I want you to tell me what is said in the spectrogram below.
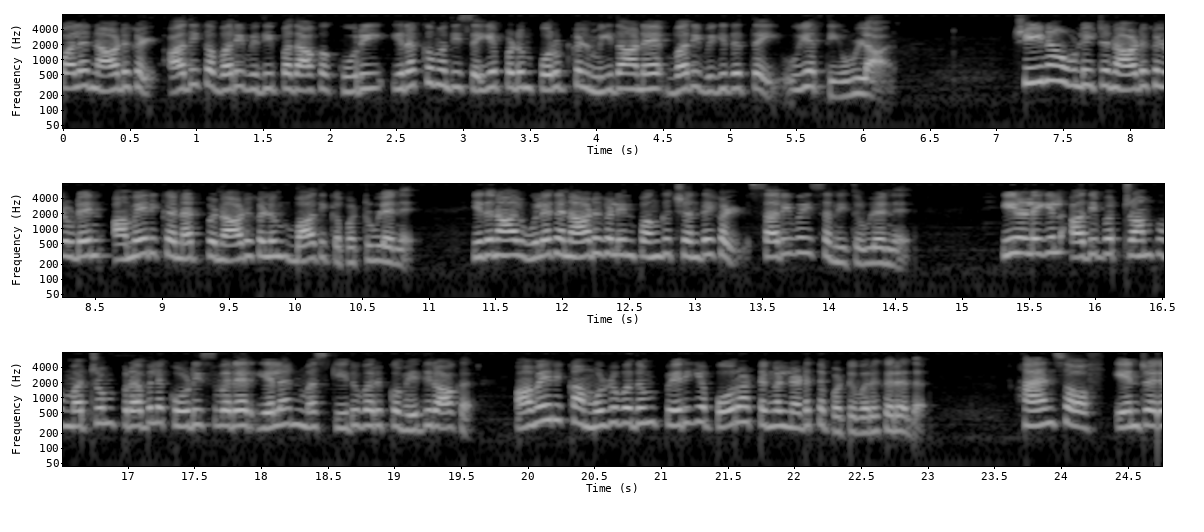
பல நாடுகள் அதிக வரி விதிப்பதாக கூறி இறக்குமதி செய்யப்படும் பொருட்கள் மீதான வரி விகிதத்தை உயர்த்தியுள்ளார். சீனா உள்ளிட்ட நாடுகளுடன் அமெரிக்க நட்பு நாடுகளும் பாதிக்கப்பட்டுள்ளன. இதனால் உலக நாடுகளின் பங்குச் சந்தைகள் சரிவை சந்தித்துள்ளன. இந்நிலையில் அதிபர் டிரம்ப் மற்றும் பிரபல கோடீஸ்வரர் எலன் மஸ்க் இருவருக்கும் எதிராக அமெரிக்கா முழுவதும் பெரிய போராட்டங்கள் நடத்தப்பட்டு வருகிறது. ஹேண்ட்ஸ் ஆஃப் என்ற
